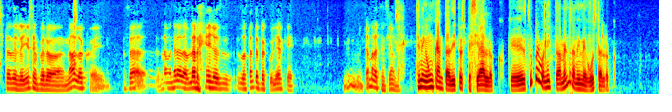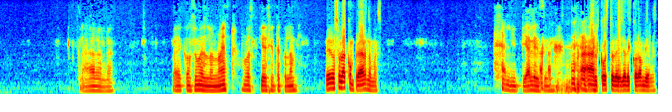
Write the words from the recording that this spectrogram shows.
chito de reírse, pero no, loco. y, o sea, la manera de hablar de ellos es, bastante peculiar que mm, llama la atención. Tienen un cantadito especial, loco, que es súper bonito. A menos a mí me gusta, loco. Claro, loco. Para consumes lo nuestro, vos que quieres irte a Colombia. Pero solo a comprar nomás, a- al costo de allá de Colombia. loco.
